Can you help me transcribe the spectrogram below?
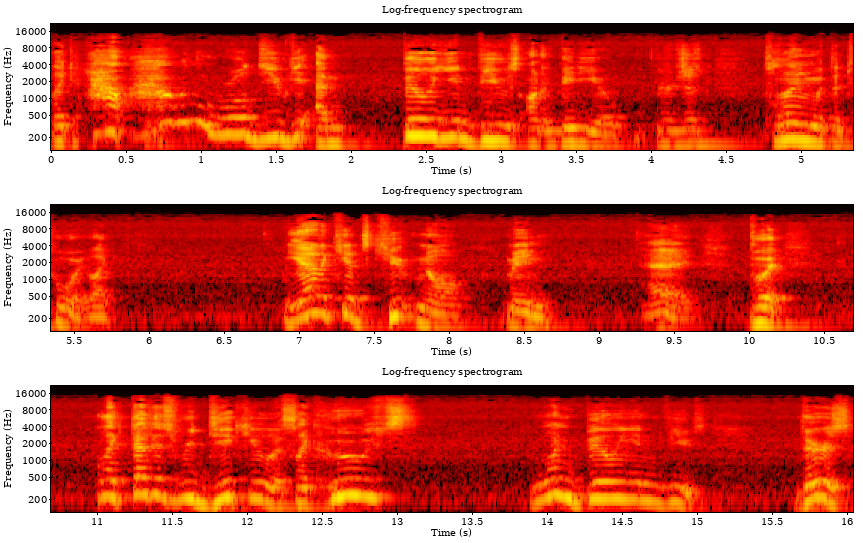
Like, how how in the world do you get a billion views on a video you're just playing with the toy? Like, yeah, the kid's cute and all. I mean, hey, but like that is ridiculous. Like, who's one billion views? There's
